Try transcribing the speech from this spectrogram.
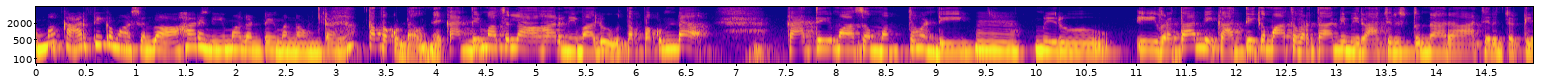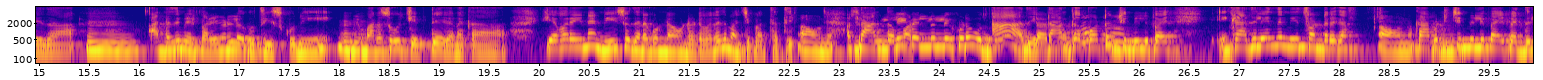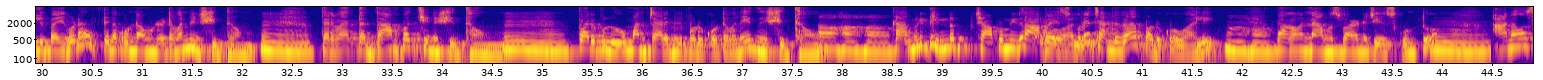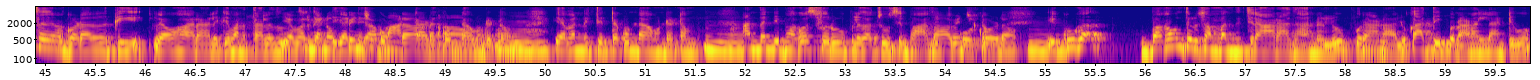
కార్తీక మాసంలో ఆహార నియమాలు అంటే ఏమన్నా ఉంటాయా? తప్పకుండా ఉన్నాయి. కార్తీక మాసంలో ఆహార నియమాలు తప్పకుండా. కార్తీక మాసం మొత్తం అండి. మీరు ఈ వ్రతాన్ని కార్తీక మాస వ్రతాన్ని మీరు ఆచరిస్తున్నారా ఆచరించట్లేదా అన్నది మీరు పరిగణలోకి తీసుకుని మీ మనసుకు చెప్తే గనక ఎవరైనా నీసు తినకుండా ఉండటం అనేది మంచి పద్ధతి. దాంతో? పాటు చిన్నుల్లిపాయ ఇంకా అది లేని నీసు ఉండరుగా అవును కాబట్టి చిన్నుల్లిపాయ పెద్దల్లిపాయ కూడా తినకుండా ఉండటం అని నిషిద్ధం. తర్వాత దాంపత్య నిషిద్ధం. పరుపులు మంచాల మీద పడుకోవటం అనేది నిషిద్ధం. కాబట్టి కింద చాప మీద చాప వేసుకుని చక్కగా పడుకోవాలి. భగవన్ నామస్మరణ చేసుకుంటూ. అనవసర గొడవలకి వ్యవహారాలకి మన గట్టిగా నొప్పించకుండా, మాట్లాడకుండా. ఉండటం. ఎవరిని తిట్టకుండా ఉండటం. అందరినీ భగవత్ స్వరూపులుగా చూసి భావించుకోవడం. ఎక్కువగా భగవంతుడు సంబంధించిన ఆరాధనలు పురాణాలు కార్తీక పురాణాలు లాంటివి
